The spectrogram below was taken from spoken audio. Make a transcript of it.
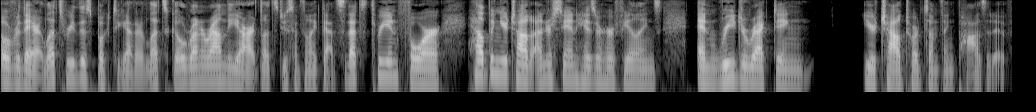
over there? Let's read this book together. Let's go run around the yard. Let's do something like that. So that's three and four, helping your child understand his or her feelings and redirecting your child towards something positive.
